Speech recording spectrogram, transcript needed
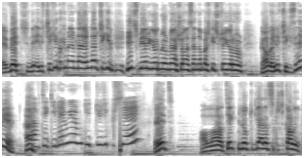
Evet şimdi Elif çekil bakayım önümden önümden çekil. Hiçbir yeri görmüyorum ya şu an senden başka hiçbir şey görmüyorum. Ya Elif çekilsene bir. Heh. Ya çekilemiyorum küçücük bir şey. Evet. Allah Allah tek blokluk yerde sıkıştık kaldık.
